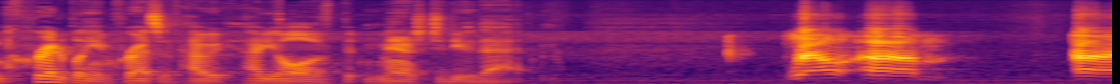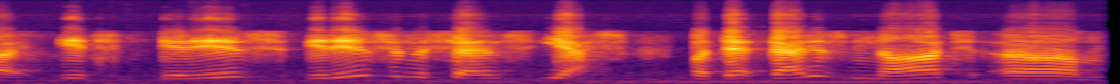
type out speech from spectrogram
incredibly impressive how how you all have managed to do that. Well, um, uh, it's it is it is in the sense yes, but that that is not um,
